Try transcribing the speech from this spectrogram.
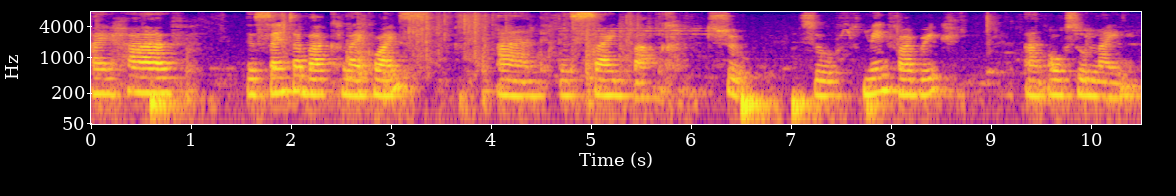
I have the center back likewise and the side back too. So main fabric and also lining.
